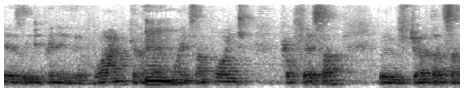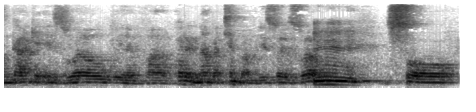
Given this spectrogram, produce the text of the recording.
as independent. Have one, Jonathan mm. Moyo at some point, professor. We have Jonathan Sangange as well. We have uh, quite a number, Temba Mliswa as well. Mm. So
